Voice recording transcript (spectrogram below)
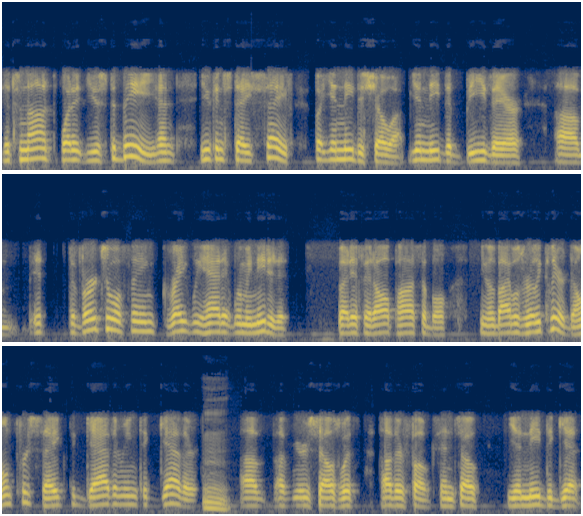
it's not what it used to be. And you can stay safe, but you need to show up. You need to be there. Um, it the virtual thing, great. We had it when we needed it, but if at all possible, you know the Bible's really clear. Don't forsake the gathering together of of yourselves with other folks, and so you need to get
